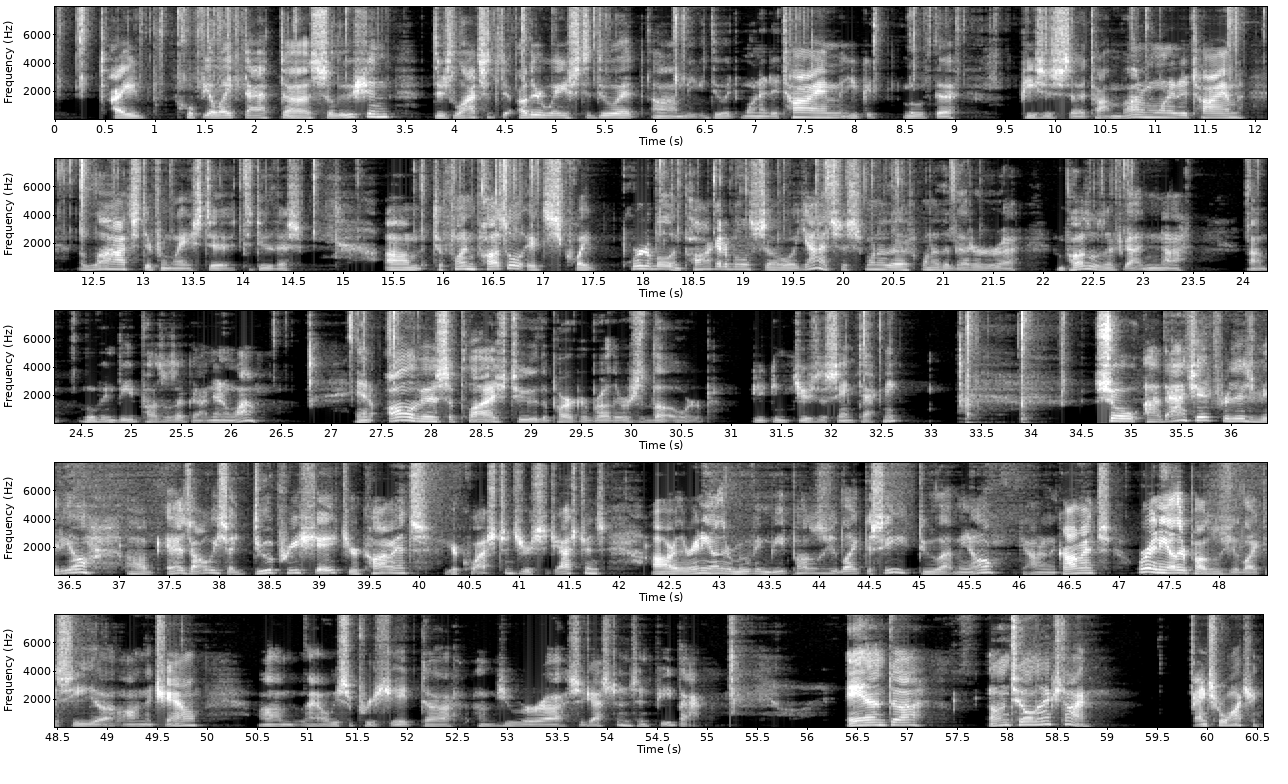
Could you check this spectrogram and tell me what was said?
I hope you like that uh, solution. There's lots of other ways to do it. Um, you can do it one at a time. You could move the pieces uh, top and bottom one at a time. Lots of different ways to, to do this. Um, it's a fun puzzle. It's quite portable and pocketable. So yeah, it's just one of the one of the better uh, puzzles I've gotten. Uh, um, moving bead puzzles I've gotten in a while. And all of this applies to the Parker Brothers The Orb. You can use the same technique. So uh, that's it for this video. Uh, as always, I do appreciate your comments, your questions, your suggestions. Uh, are there any other moving bead puzzles you'd like to see? Do let me know down in the comments or any other puzzles you'd like to see uh, on the channel. Um, I always appreciate uh, your uh, suggestions and feedback. And uh, until next time, thanks for watching.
